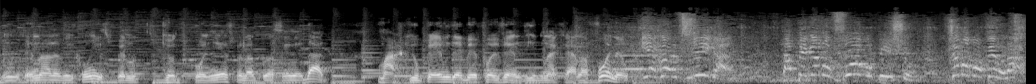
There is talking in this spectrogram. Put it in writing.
Não tem nada a ver com isso, pelo que eu te conheço, pela tua seriedade. Mas que o PMDB foi vendido naquela foi, não. E agora desliga! Tá pegando fogo, bicho! Chama o bombeiro lá!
